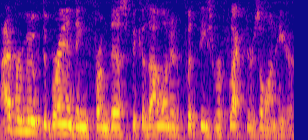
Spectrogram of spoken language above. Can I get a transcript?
I've removed the branding from this because I wanted to put these reflectors on here.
